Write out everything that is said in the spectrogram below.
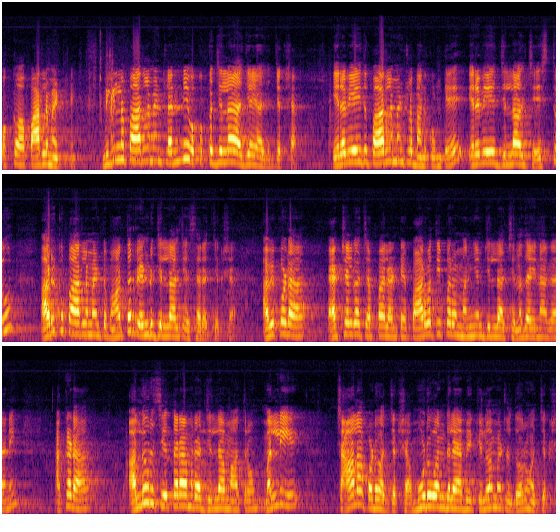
ఒక్క పార్లమెంట్ని. మిగిలిన పార్లమెంట్లన్నీ ఒక్కొక్క జిల్లా అధ్యక్ష. ఇరవై ఐదు పార్లమెంట్లు మనకుంటే ఇరవై ఐదు జిల్లాలు చేస్తూ అరకు పార్లమెంటు మాత్రం రెండు జిల్లాలు చేశారు అధ్యక్ష. అవి కూడా యాక్చువల్గా చెప్పాలంటే పార్వతీపురం మన్యం జిల్లా చిన్నదైనా కానీ అక్కడ అల్లూరు సీతారామరాజు జిల్లా మాత్రం మళ్ళీ చాలా పొడవు అధ్యక్ష. మూడు వందల యాభై కిలోమీటర్ల దూరం అధ్యక్ష.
